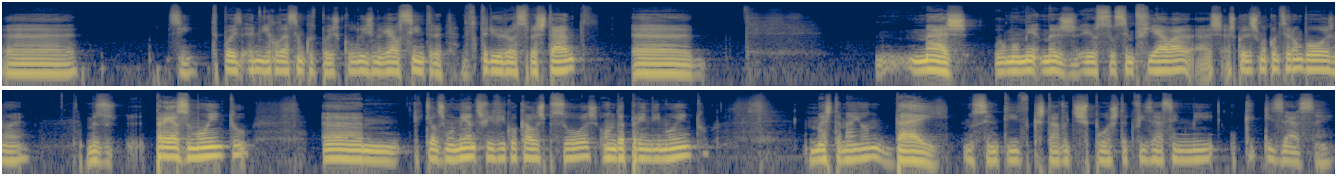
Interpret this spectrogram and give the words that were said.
Ah, sim, depois a minha relação com, depois, com o Luís Miguel Sintra deteriorou-se bastante, ah, mas, o momento, mas eu sou sempre fiel às, às coisas que me aconteceram boas, não é? Mas prezo muito ahm, aqueles momentos que vivi com aquelas pessoas, onde aprendi muito, mas também onde dei, no sentido que estava disposto a que fizessem de mim o que quisessem.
